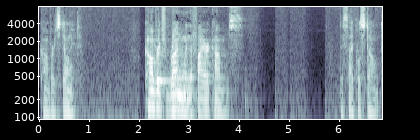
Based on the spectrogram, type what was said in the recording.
Converts don't. Converts run when the fire comes. Disciples don't.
